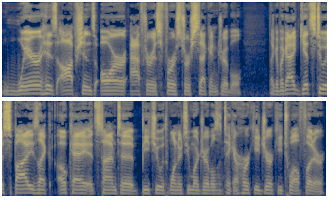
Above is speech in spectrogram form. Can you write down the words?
where his options are after his first or second dribble. Like if a guy gets to his spot, he's like, okay, it's time to beat you with one or two more dribbles and take a herky jerky 12 footer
